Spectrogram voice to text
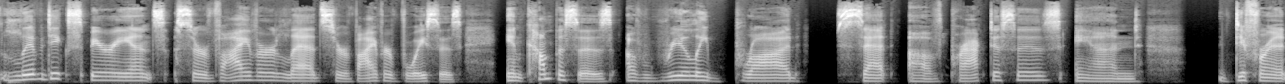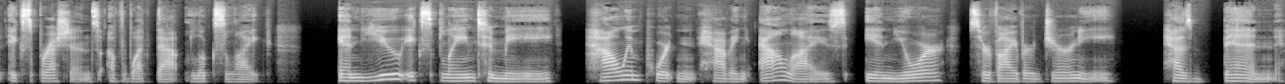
lived experience survivor led survivor voices encompasses a really broad set of practices and different expressions of what that looks like and you explained to me how important having allies in your survivor journey has been.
